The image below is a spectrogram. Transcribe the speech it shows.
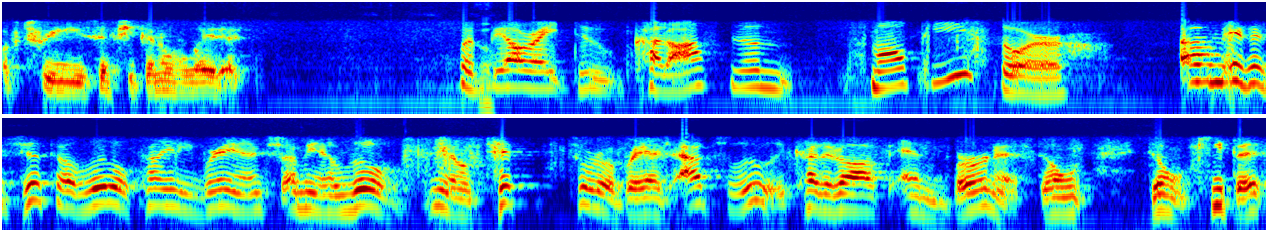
of trees if you can avoid it. Would it be all right to cut off the small piece, or Um, if it's just a little tiny branch, I mean, a little, you know, tip sort of branch, absolutely cut it off and burn it. Don't don't keep it.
